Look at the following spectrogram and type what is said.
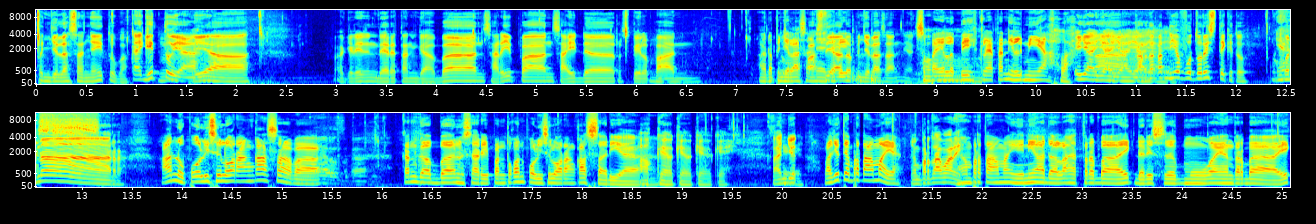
penjelasannya itu, Bang. Kayak gitu ya. Iya. Bagian deretan gaban, saripan, cider, spilpan. Ada penjelasannya. Pasti jadi ada penjelasannya. Supaya lebih kelihatan ilmiah lah. Iya iya iya. iya, Karena iya, kan iya. dia futuristik itu. Yes. Benar. Anu polisi luar angkasa pak. Kan Gaban Saripan itu kan polisi luar angkasa dia. Oke oke oke oke. Lanjut. Oke. Lanjut yang pertama ya. Yang pertama nih. Yang pertama ini adalah terbaik dari semua yang terbaik.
